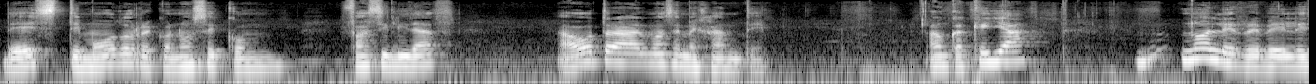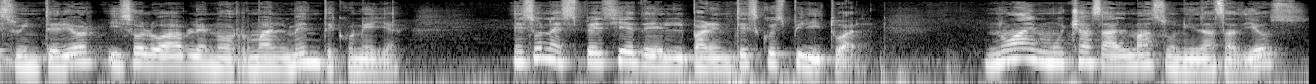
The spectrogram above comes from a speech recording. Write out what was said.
de este modo reconoce con facilidad a otra alma semejante, aunque aquella no le revele su interior y solo hable normalmente con ella. Es una especie del parentesco espiritual no hay muchas almas unidas a Dios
